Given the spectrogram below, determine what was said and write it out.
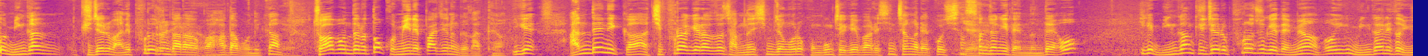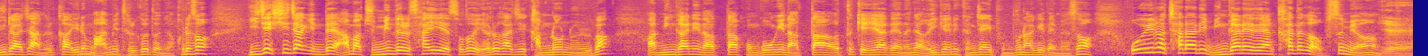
또 민간 규제를 많이 풀어준다라고 그러니까요. 하다 보니까 예. 조합원들은 또 고민에 빠지는 것 같아요. 이게 안 되니까 지푸라기라도 잡는 심정으로 공공 재개발을 신청을 했고 시- 예. 선정이 됐는데 어 이게 민간 규제를 풀어주게 되면 어 이게 민간이 더 유리하지 않을까 이런 마음이 들거든요. 그래서 이제 시작인데 아마 주민들 사이에서도 여러 가지 감론을박 아 민간이 낫다 공공이 낫다 어떻게 해야 되느냐 의견이 굉장히 분분하게 되면서 오히려 차라리 민간에 대한 카드가 없으면 예.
